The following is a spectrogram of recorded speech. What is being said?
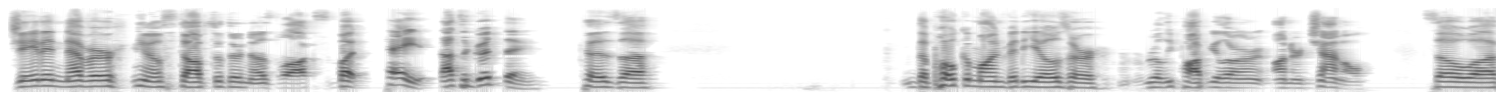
Jaiden never, you know, stops with her Nuzlockes, but hey, that's a good thing, because uh, the Pokemon videos are really popular on her channel. So uh,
